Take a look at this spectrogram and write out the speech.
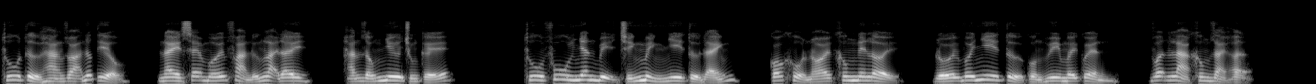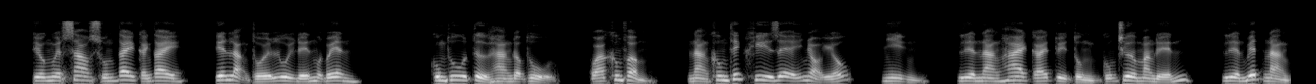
Thu tử hàng dọa nước tiểu, này sẽ mới phản ứng lại đây, hắn giống như chúng kế. Thu phu nhân bị chính mình nhi tử đánh, có khổ nói không nên lời, đối với nhi tử cuồng huy mấy quyền, vẫn là không giải hận. Tiêu Nguyệt sao xuống tay cánh tay, yên lặng thối lui đến một bên. Cùng thu tử hàng động thủ, quá không phẩm, nàng không thích khi dễ nhỏ yếu, nhìn, liền nàng hai cái tùy tùng cũng chưa mang đến, liền biết nàng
